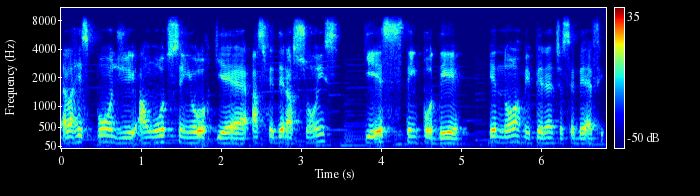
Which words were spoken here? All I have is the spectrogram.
ela responde a um outro senhor que é as federações que esses têm poder enorme perante a CBF,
